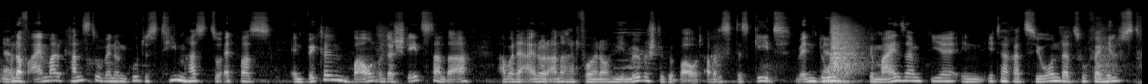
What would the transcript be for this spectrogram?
Ja. Und auf einmal kannst du, wenn du ein gutes Team hast, so etwas entwickeln, bauen und da steht es dann da. Aber der eine oder andere hat vorher noch nie ein Möbelstück gebaut. Aber das, das geht. Wenn du ja. gemeinsam dir in Iteration dazu verhilfst,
